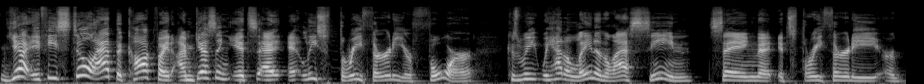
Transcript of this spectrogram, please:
yeah, if he's still at the cockfight, I'm guessing it's at at least three thirty or four. Because we we had Elaine in the last scene saying that it's three thirty or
